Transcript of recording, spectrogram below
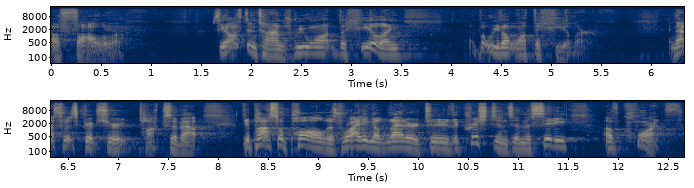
a follower? See, oftentimes we want the healing, but we don't want the healer. And that's what Scripture talks about. The Apostle Paul is writing a letter to the Christians in the city of Corinth.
